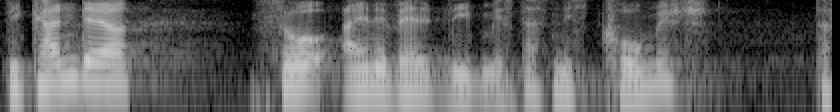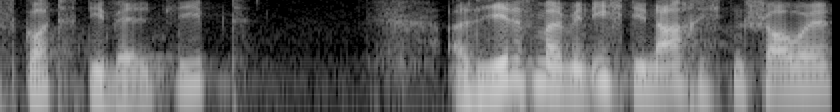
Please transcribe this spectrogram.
Wie kann der so eine Welt lieben? Ist das nicht komisch? Dass Gott die Welt liebt? Also jedes Mal, wenn ich die Nachrichten schaue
